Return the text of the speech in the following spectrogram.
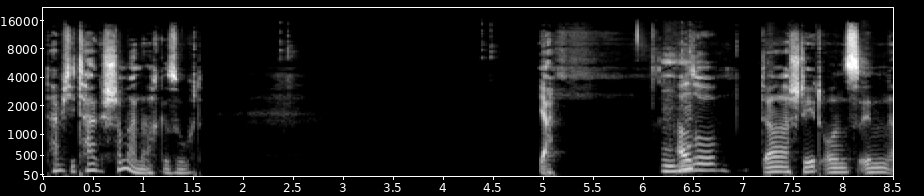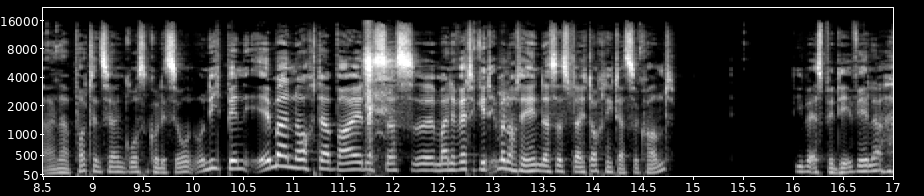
Da habe ich die Tage schon mal nachgesucht. Ja. Mhm. Also da steht uns in einer potenziellen großen Koalition und ich bin immer noch dabei, dass das, äh, meine Wette geht immer noch dahin, dass es vielleicht doch nicht dazu kommt. Liebe SPD-Wähler.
